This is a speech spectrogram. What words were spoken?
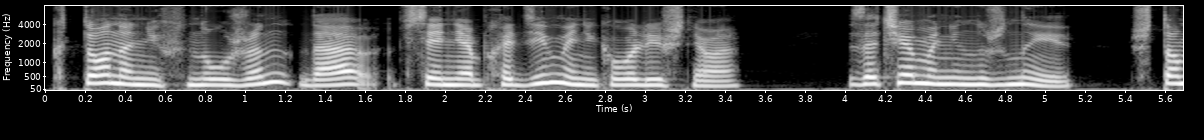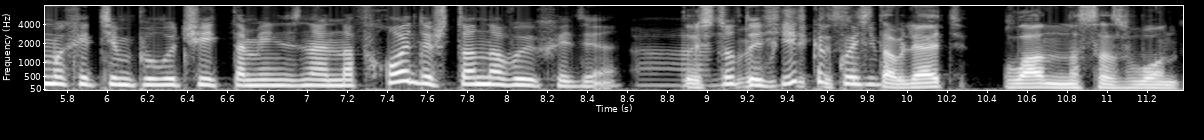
кто на них нужен, да, все необходимые, никого лишнего, зачем они нужны, что мы хотим получить, там, я не знаю, на входе, что на выходе. То есть тут есть какой составлять план на созвон?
